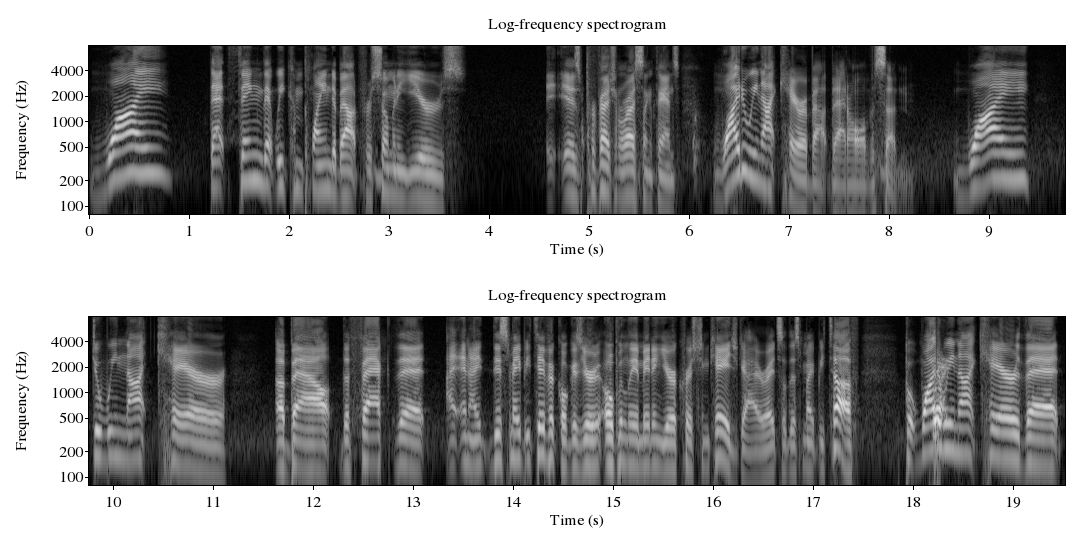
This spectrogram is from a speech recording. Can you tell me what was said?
Why that thing that we complained about for so many years as professional wrestling fans? Why do we not care about that all of a sudden? Why do we not care about the fact that I- and I this may be typical because you're openly admitting you're a Christian Cage guy, right? So this might be tough. But why do we not care that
